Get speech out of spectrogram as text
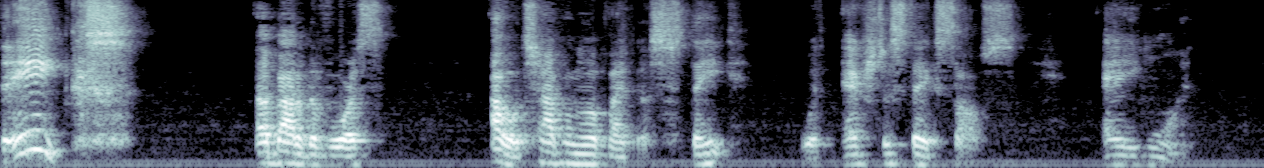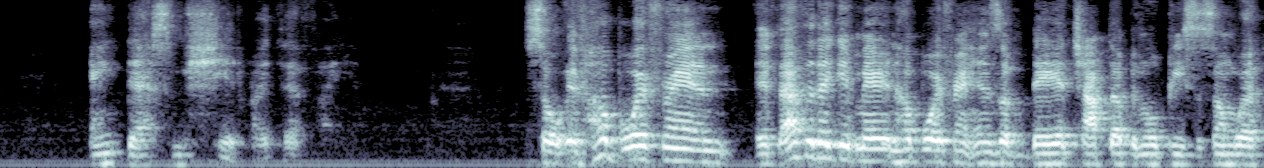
thinks about a divorce, I will chop him up like a steak with extra steak sauce. A1. Ain't that some shit right there? So if her boyfriend, if after they get married and her boyfriend ends up dead, chopped up in little pieces somewhere,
